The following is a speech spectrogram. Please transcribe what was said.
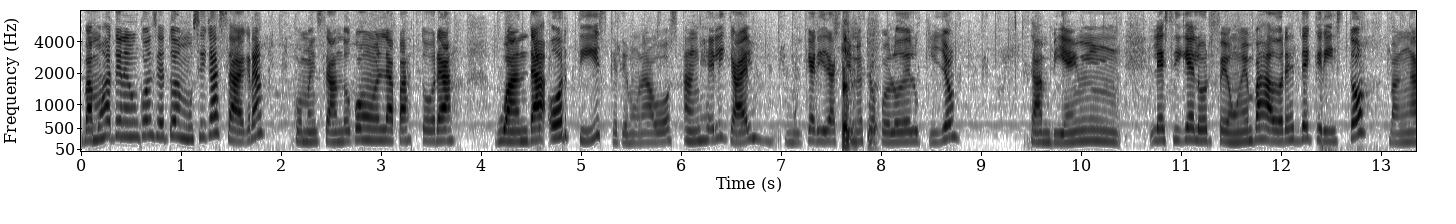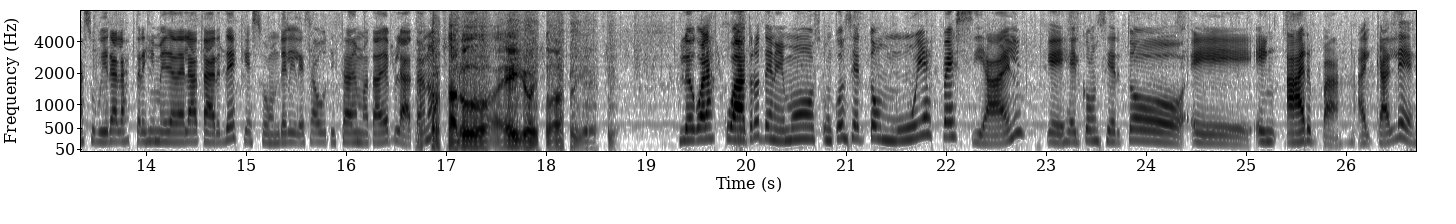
vamos a tener un concierto de música sagra, comenzando con la pastora Wanda Ortiz, que tiene una voz angelical, muy querida aquí en nuestro pueblo de Luquillo. También le sigue el Orfeón Embajadores de Cristo. Van a subir a las tres y media de la tarde, que son de la Iglesia Bautista de Mata de Plátano. Nuestro saludo a ellos y toda su iglesia. Luego a las 4 tenemos un concierto muy especial, que es el concierto eh, en arpa. Alcalde,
